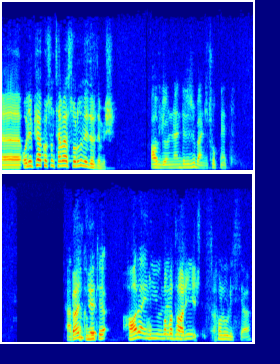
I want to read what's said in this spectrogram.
Ee, Olympiakos'un temel sorunu nedir demiş. Abi yönlendirici bence çok net. Yani Bence- takımdaki hala en iyi yönlendirici geçti ya. Spanulis ya.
